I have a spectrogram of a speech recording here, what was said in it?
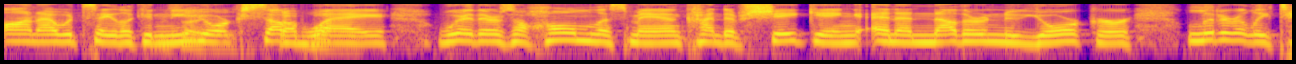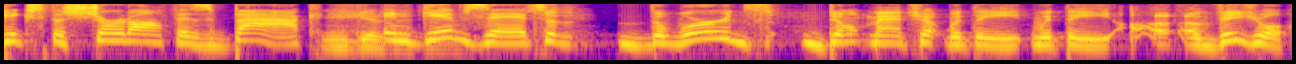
on, I would say, like a New like a York subway, where there's a homeless man kind of shaking, and another New Yorker literally takes the shirt off his back and gives it to gives it. So th- the words don't match up with the with the uh, uh, visual.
